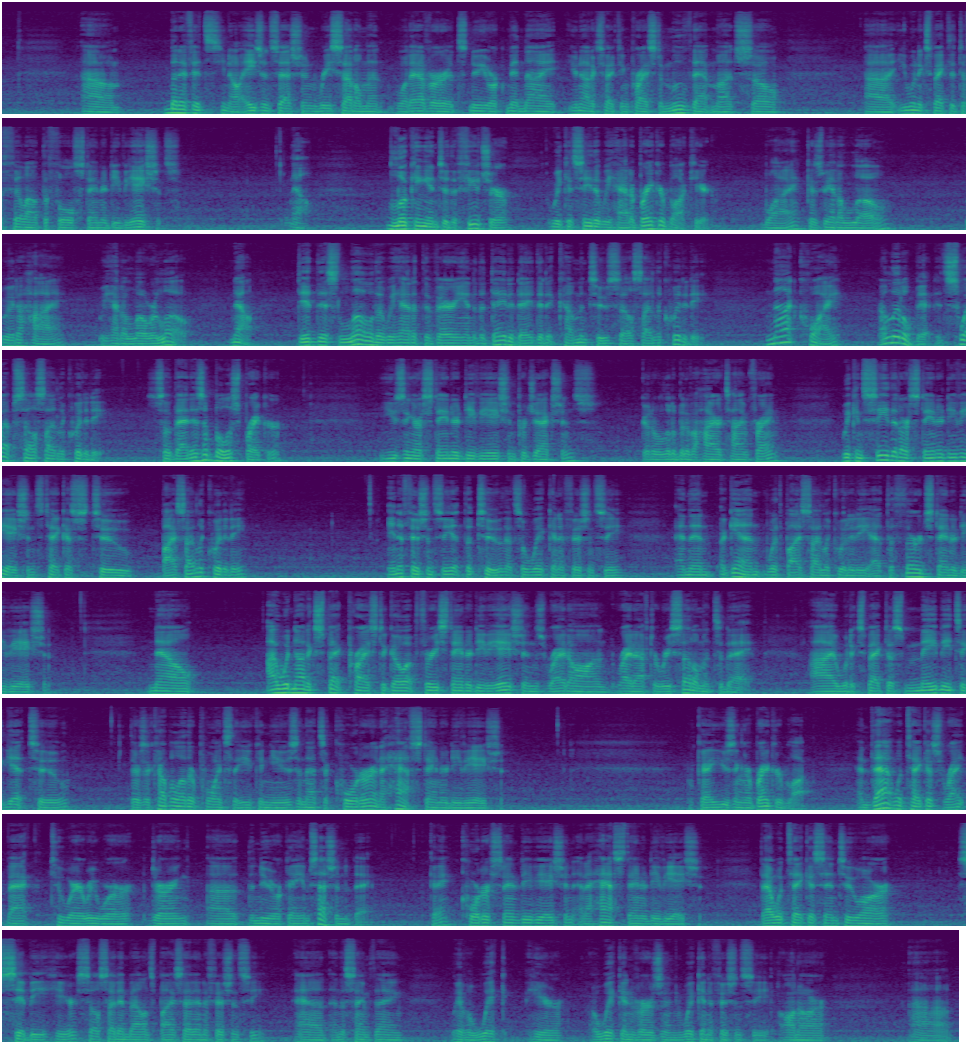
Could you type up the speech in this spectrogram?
um, but if it's you know Asian session, resettlement, whatever, it's New York midnight. You're not expecting price to move that much, so uh, you wouldn't expect it to fill out the full standard deviations. Now, looking into the future, we can see that we had a breaker block here. Why? Because we had a low, we had a high, we had a lower low. Now, did this low that we had at the very end of the day today, did it come into sell side liquidity? Not quite, a little bit. It swept sell side liquidity. So that is a bullish breaker. Using our standard deviation projections, go to a little bit of a higher time frame we can see that our standard deviations take us to buy side liquidity, inefficiency at the two, that's a wick inefficiency, and then again with buy side liquidity at the third standard deviation. Now, I would not expect price to go up three standard deviations right on right after resettlement today. I would expect us maybe to get to there's a couple other points that you can use and that's a quarter and a half standard deviation. Okay, using our breaker block. And that would take us right back to where we were during uh, the New York AM session today. Okay, quarter standard deviation and a half standard deviation. That would take us into our SIBI here, sell side imbalance, buy side inefficiency, and, and the same thing, we have a wick here, a wick inversion, wick inefficiency on our uh,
